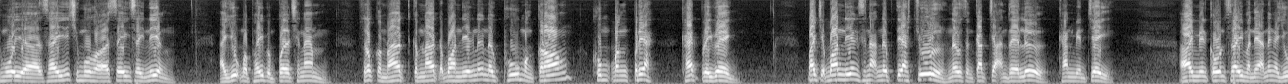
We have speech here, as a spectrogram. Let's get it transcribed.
ក្មួយស្រីនេះឈ្មោះសេងសីនាងអាយុ27ឆ្នាំ ស្រុកកំណើតកំណើតរបស់នាងនឹងនៅភូមិអង្ក្រងឃុំបឹងព្រះខេត្តព្រៃវែងបច្ចុប្បន្ននាងស្នាក់នៅផ្ទះជួលនៅសង្កាត់ចាក់អន្រែលើខណ្ឌមានជ័យហើយមានកូនស្រីម្នាក់នឹងអាយុ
